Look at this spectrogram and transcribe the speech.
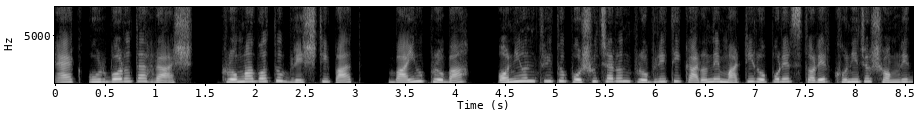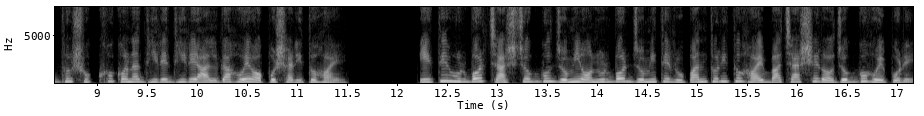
এক, উর্বরতা হ্রাস, ক্রমাগত বৃষ্টিপাত, বায়ু প্রবাহ, অনিয়ন্ত্রিত পশুচারণ প্রভৃতি কারণে মাটির ওপরের স্তরের খনিজ সমৃদ্ধ সূক্ষ্মকণা ধীরে ধীরে আলগা হয়ে অপসারিত হয়। এতে উর্বর চাষযোগ্য জমি অনুর্বর জমিতে রূপান্তরিত হয় বা চাষের অযোগ্য হয়ে পড়ে।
